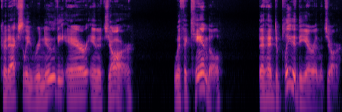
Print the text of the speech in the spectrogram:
could actually renew the air in a jar with a candle that had depleted the air in the jar.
